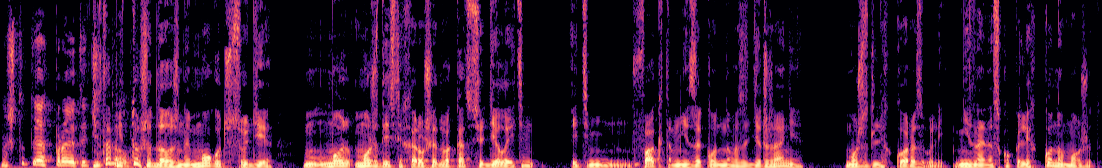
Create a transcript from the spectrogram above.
но что-то я про это читал. Ну, там не то, что должны, могут в суде. Может, если хороший адвокат все дело этим, этим фактом незаконного задержания – может легко развалить. Не знаю, насколько легко, но может.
